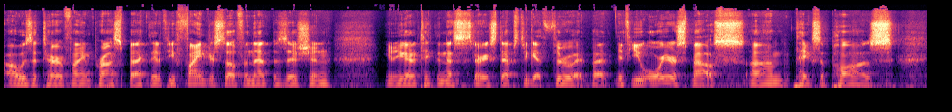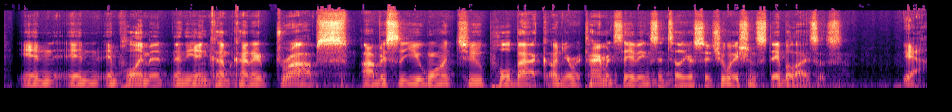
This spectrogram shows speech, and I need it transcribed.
always a terrifying prospect. That if you find yourself in that position, you know you got to take the necessary steps to get through it but if you or your spouse um, takes a pause in in employment and the income kind of drops obviously you want to pull back on your retirement savings until your situation stabilizes yeah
